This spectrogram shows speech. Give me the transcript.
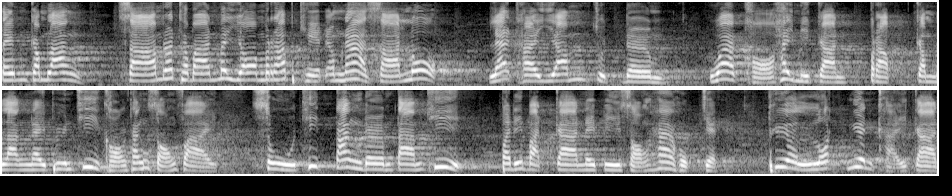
เต็มกำลัง 3. รัฐบาลไม่ยอมรับเขตอำนาจศาลโลก และไทยย้ำจุดเดิม ว่าขอให้มีการปรับกำลังในพื้นที่ของทั้งสองฝ่าย สู่ที่ตั้งเดิมตามที่ปฏิบัติการในปี 2567 เพื่อลดเงื่อนไขการ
